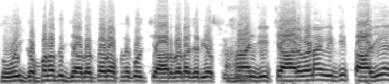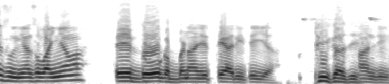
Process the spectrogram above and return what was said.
ਦੋ ਹੀ ਗੱਬਣਾ ਤੇ ਜ਼ਿਆਦਾਤਰ ਆਪਣੇ ਕੋਲ ਚਾਰ ਵੜਾ ਜਿਹੜੀਆਂ ਸੂਈਆਂ। ਹਾਂਜੀ ਚਾਰ ਵਣਾ ਵੀਰ ਜੀ ਤਾਜ਼ੀਆਂ ਸੂਈਆਂ ਸਵਾਈਆਂ ਵਾ ਤੇ ਦੋ ਗੱਬਣਾ ਜੇ ਤਿਆਰੀ ਤੇ ਹੀ ਆ। ਠੀਕ ਆ ਜੀ। ਹਾਂਜੀ।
